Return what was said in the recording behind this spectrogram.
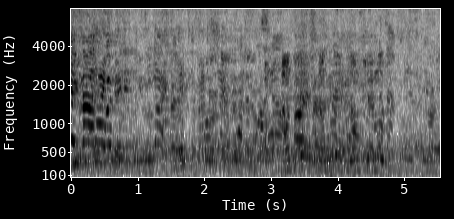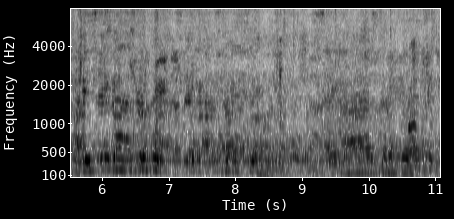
Eyes to the front. Snake Eyes to the front. Snake Eyes to the front.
